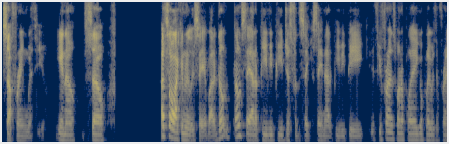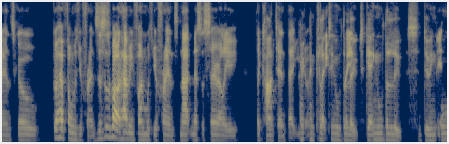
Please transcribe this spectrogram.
suffering with you. You know, so that's all I can really say about it. Don't don't stay out of PvP just for the sake of staying out of PvP. If your friends want to play, go play with your friends. Go go have fun with your friends. This is about having fun with your friends, not necessarily the content that you and, and collecting all the loot, getting all the loots, doing Yeah. all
